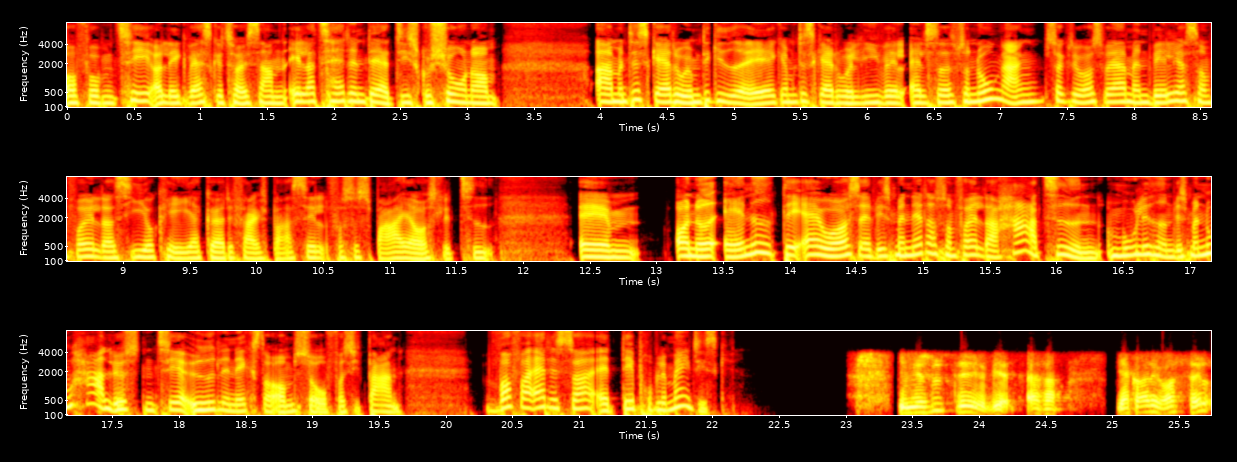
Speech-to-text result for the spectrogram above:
at få dem til at lægge vasketøj sammen, eller tage den der diskussion om, ah, men det skal du, jamen det gider jeg ikke, jamen det skal du alligevel. Altså, så nogle gange, så kan det jo også være, at man vælger som forældre at sige, okay, jeg gør det faktisk bare selv, for så sparer jeg også lidt tid. Øhm, og noget andet, det er jo også, at hvis man netop som forældre har tiden og muligheden, hvis man nu har lysten til at yde lidt ekstra omsorg for sit barn, hvorfor er det så, at det er problematisk? Jamen, jeg synes, det, altså, jeg gør det jo også selv.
